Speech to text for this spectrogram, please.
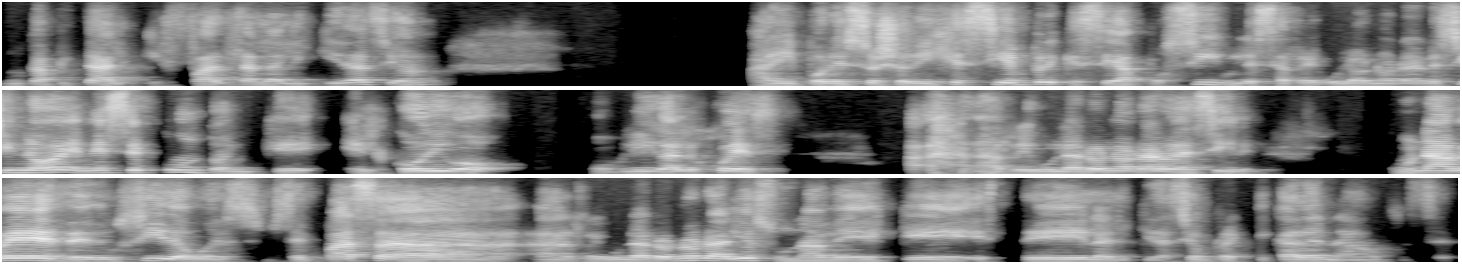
un capital y falta la liquidación, Ahí por eso yo dije siempre que sea posible se regula honorario, sino en ese punto en que el código obliga al juez a, regular honorario, es decir, una vez deducida o se pasa a regular honorarios una vez que esté la liquidación practicada en auto, etc.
